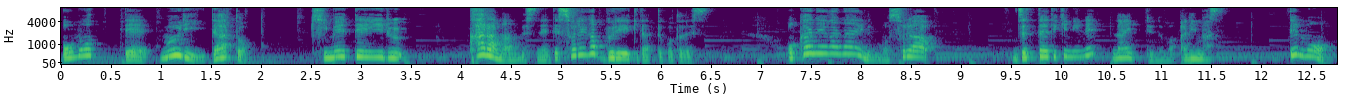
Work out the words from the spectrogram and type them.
思って無理だと決めているからなんですね。で、それがブレーキだってことです。お金がないのもそれは絶対的にね、ないっていうのもあります。でも、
